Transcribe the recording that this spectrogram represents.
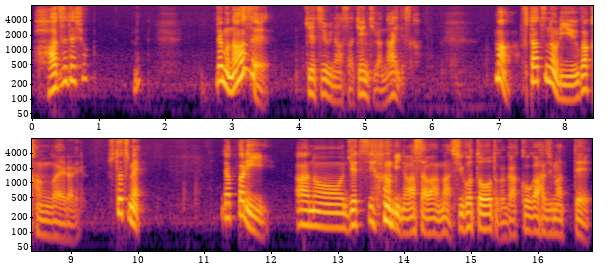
はずでしょでもなぜ月曜日の朝元気がないですか？まあ2つの理由が考えられる。1つ目やっぱりあの月曜日の朝はまあ仕事とか学校が始まって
